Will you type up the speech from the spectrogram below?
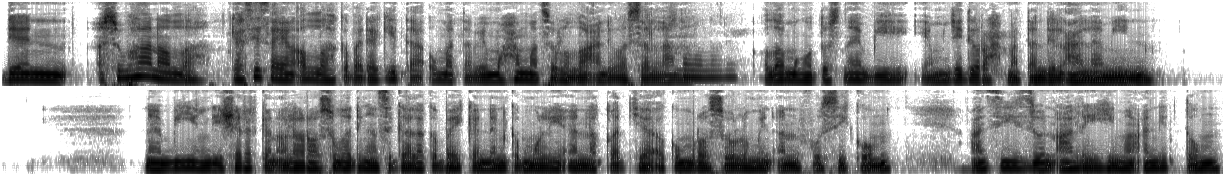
dan subhanallah, kasih sayang Allah kepada kita umat Nabi Muhammad sallallahu alaihi wasallam. Allah mengutus nabi yang menjadi rahmatan lil alamin. Nabi yang diisyaratkan oleh Rasulullah dengan segala kebaikan dan kemuliaan. Laqad ja'akum rasulun min anfusikum azizun alaihi ma'anittum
